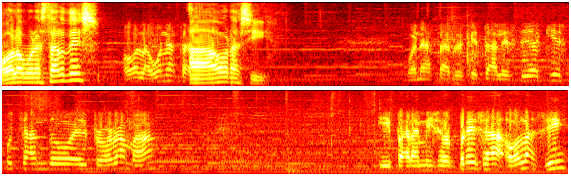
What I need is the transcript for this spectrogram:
Hola, buenas tardes. Hola, buenas tardes. Ahora sí. Buenas tardes, ¿qué tal? Estoy aquí escuchando el programa y para mi sorpresa, hola, sí.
